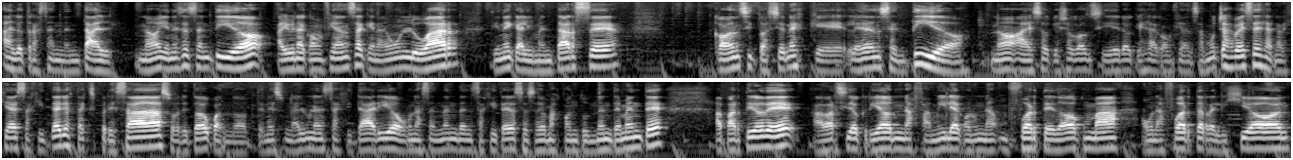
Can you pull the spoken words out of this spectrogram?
a lo trascendental, ¿no? Y en ese sentido hay una confianza que en algún lugar tiene que alimentarse con situaciones que le den sentido, ¿no? a eso que yo considero que es la confianza. Muchas veces la energía de Sagitario está expresada, sobre todo cuando tenés una luna en Sagitario o un ascendente en Sagitario, se ve más contundentemente, a partir de haber sido criado en una familia con un fuerte dogma, o una fuerte religión,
